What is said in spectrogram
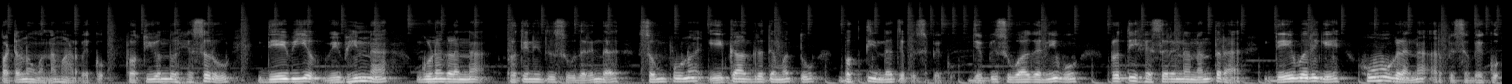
ಪಠಣವನ್ನು ಮಾಡಬೇಕು. ಪ್ರತಿಯೊಂದು ಹೆಸರು ದೇವಿಯ ವಿಭಿನ್ನ ಗುಣಗಳನ್ನು ಪ್ರತಿನಿಧಿಸುವುದರಿಂದ ಸಂಪೂರ್ಣ ಏಕಾಗ್ರತೆ ಮತ್ತು ಭಕ್ತಿಯಿಂದ ಜಪಿಸಬೇಕು. ಜಪಿಸುವಾಗ ನೀವು ಪ್ರತಿ ಹೆಸರಿನ ನಂತರ ದೇವರಿಗೆ ಹೂವುಗಳನ್ನು ಅರ್ಪಿಸಬೇಕು.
